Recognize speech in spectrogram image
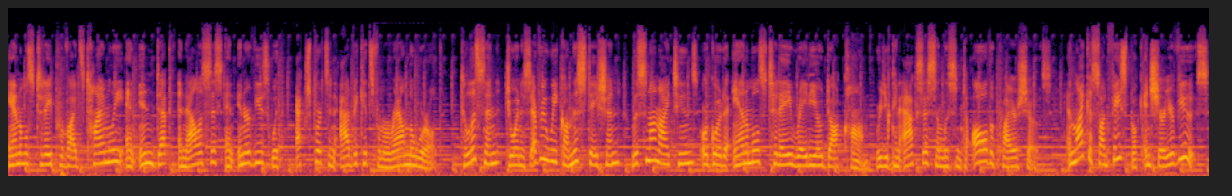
Animals Today provides timely and in depth analysis and interviews with experts and advocates from around the world. To listen, join us every week on this station, listen on iTunes, or go to animalstodayradio.com, where you can access and listen to all the prior shows. And like us on Facebook and share your views.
